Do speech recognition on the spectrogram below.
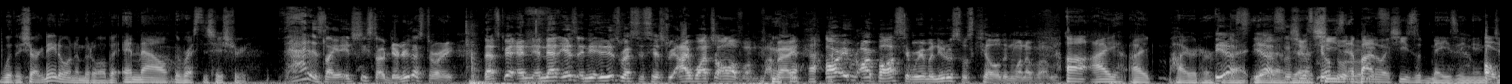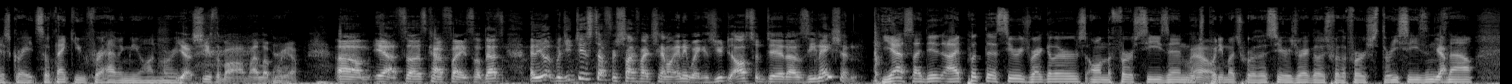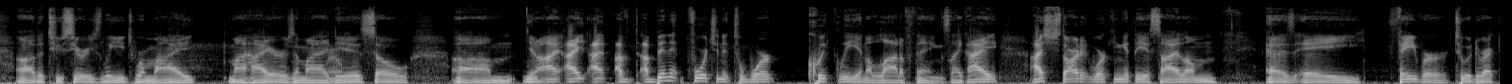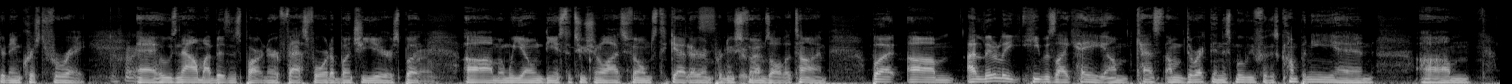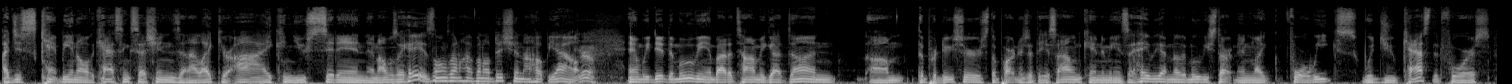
with a Sharknado in the middle of it. And now the rest is history. That is like an interesting story. Never knew that story. That's good, and, and that is and it is rest is history. I watch all of them. I mean, our our boss, Maria Menounos, was killed in one of them. Uh, I, I hired her for Yes, that. yes, Yeah, so she yeah. was She's, by the way, she's amazing and Oh. just great. So thank you for having me on, Maria. Yeah, she's the bomb. I love Maria. Um, yeah, so it's kind of funny. So that's and you, but you did stuff for Sci-Fi Channel anyway because you also did uh, Z Nation. Yes, I did. I put the series regulars on the first season, which Wow. pretty much were the series regulars for the first three seasons. Yeah. Now, uh, the two series leads were my my hires and my ideas. So, um, you know, I, I, I've I've been fortunate to work quickly in a lot of things. Like I I started working at the asylum as a favor to a director named Christopher Ray, and who's now my business partner. Fast forward a bunch of years, but um, and we own deinstitutionalized films together Yes, and produce at films all the time. But um, I literally, he was like, "Hey, I'm cast, I'm directing this movie for this company, and um, I just can't be in all the casting sessions. And I like your eye. Can you sit in?" And I was like, "Hey, as long as I don't have an audition, I'll help you out." Yeah. And we did the movie, and by the time we got done, um, the producers, the partners at the asylum, came to me and said, "Hey, we got another movie starting in like four weeks. Would you cast it for us?"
